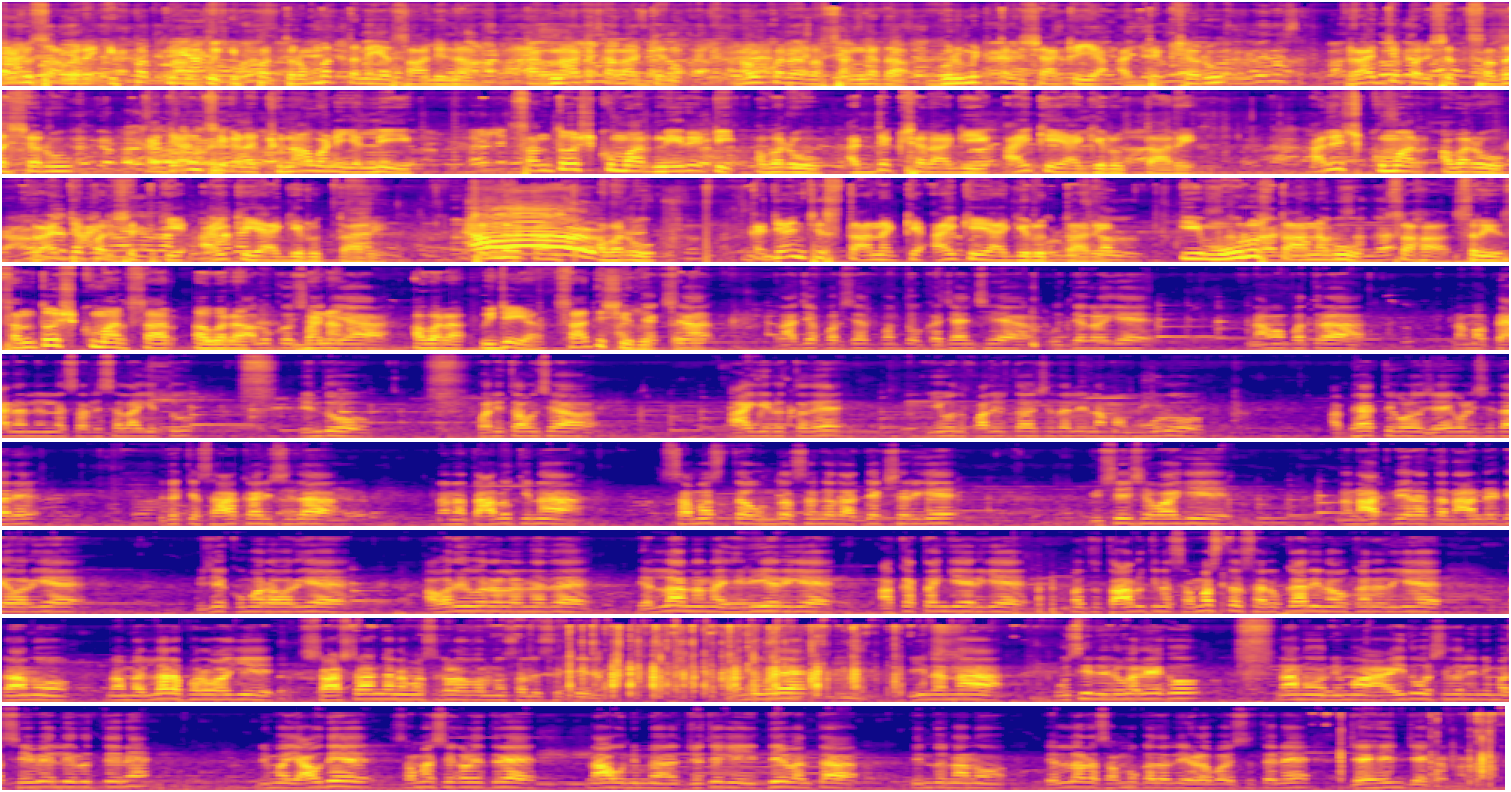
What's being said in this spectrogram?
ಎರಡು ಸಾವಿರ ಇಪ್ಪತ್ನಾಲ್ಕು ಇಪ್ಪತ್ತೊಂಬತ್ತನೆಯ ಸಾಲಿನ ಕರ್ನಾಟಕ ರಾಜ್ಯ ನೌಕರರ ಸಂಘದ ಗುರುಮಿಟ್ಕಲ್ ಶಾಖೆಯ ಅಧ್ಯಕ್ಷರು, ರಾಜ್ಯ ಪರಿಷತ್ ಸದಸ್ಯರು ಖಜಾನ್ಸಿಗಳ ಚುನಾವಣೆಯಲ್ಲಿ ಸಂತೋಷ್ ಕುಮಾರ್ ನೀರೇಟಿ ಅವರು ಅಧ್ಯಕ್ಷರಾಗಿ ಆಯ್ಕೆಯಾಗಿರುತ್ತಾರೆ. ಹರೀಶ್ ಕುಮಾರ್ ಅವರು ರಾಜ್ಯ ಪರಿಷತ್ಗೆ ಆಯ್ಕೆಯಾಗಿರುತ್ತಾರೆ. ಚಂದ್ರಕಾಂತ್ ಅವರು ಖಜಾಂಚಿ ಸ್ಥಾನಕ್ಕೆ ಆಯ್ಕೆಯಾಗಿರುತ್ತಾರೆ. ಈ ಮೂರು ಸ್ಥಾನವು ಸಹ ಶ್ರೀ ಸಂತೋಷ್ ಕುಮಾರ್ ಸಾರ್ ಅವರ ಬಣ ಅವರ ವಿಜಯ ಸಾಧಿಸಿರುತ್ತದೆ. ರಾಜ್ಯ ಪರಿಷತ್ ಮತ್ತು ಖಜಾಂಚಿಯ ಹುದ್ದೆಗಳಿಗೆ ನಾಮಪತ್ರ ನಮ್ಮ ಪ್ಯಾನಲ್ನಿಂದ ಸಲ್ಲಿಸಲಾಗಿತ್ತು. ಇಂದು ಫಲಿತಾಂಶ ಆಗಿರುತ್ತದೆ. ಈ ಒಂದು ಫಲಿತಾಂಶದಲ್ಲಿ ನಮ್ಮ ಮೂರು ಅಭ್ಯರ್ಥಿಗಳು ಜಯಗೊಳಿಸಿದ್ದಾರೆ. ಇದಕ್ಕೆ ಸಹಕರಿಸಿದ ನನ್ನ ತಾಲೂಕಿನ ಸಮಸ್ತ ಉನ್ನತ ಸಂಘದ ಅಧ್ಯಕ್ಷರಿಗೆ, ವಿಶೇಷವಾಗಿ ನನ್ನ ಆತ್ಮೀಯರಂತ ನಾನ್ರೆಡ್ಡಿ ಅವರಿಗೆ, ವಿಜಯಕುಮಾರ್ ಅವರಿಗೆ, ಅವರಿವರಲ್ಲದೆ ಎಲ್ಲ ನನ್ನ ಹಿರಿಯರಿಗೆ, ಅಕ್ಕ ತಂಗಿಯರಿಗೆ ಮತ್ತು ತಾಲೂಕಿನ ಸಮಸ್ತ ಸರ್ಕಾರಿ ನೌಕರರಿಗೆ ನಾನು ನಮ್ಮೆಲ್ಲರ ಪರವಾಗಿ ಸಾಷ್ಟಾಂಗ ನಮಸ್ಕಾರಗಳನ್ನು ಸಲ್ಲಿಸುತ್ತೇನೆ. ಬಂಧುಗಳೇ, ಈ ನನ್ನ ಉಸಿರಿರುವವರೆಗೂ ನಾನು ನಿಮ್ಮ ಐದು ವರ್ಷದಲ್ಲಿ ನಿಮ್ಮ ಸೇವೆಯಲ್ಲಿರುತ್ತೇನೆ. ನಿಮ್ಮ ಯಾವುದೇ ಸಮಸ್ಯೆಗಳಿದ್ದರೆ ನಾವು ನಿಮ್ಮ ಜೊತೆಗೆ ಇದ್ದೇವೆ ಅಂತ ಇಂದು ನಾನು ಎಲ್ಲರ ಸಮ್ಮುಖದಲ್ಲಿ ಹೇಳಬಯಸುತ್ತೇನೆ. ಜೈ ಹಿಂದ್, ಜೈ ಕರ್ನಾಟಕ.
